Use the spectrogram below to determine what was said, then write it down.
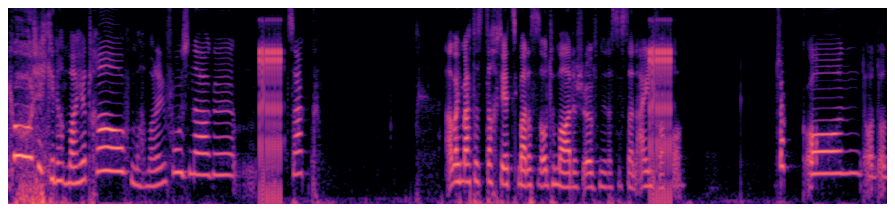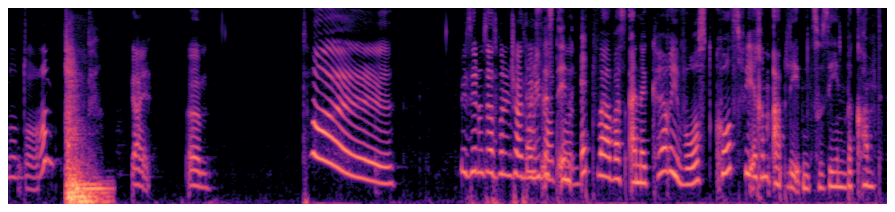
Gut, ich gehe nochmal hier drauf, mach mal den Fußnagel. Zack. Aber ich mache das doch jetzt mal, dass es automatisch öffnet. Das ist dann einfacher. Und und und und und, und. Geil. Ähm. Toll. Wir sehen uns erstmal den Scheiß Das ist in an. etwa, was eine Currywurst kurz vor ihrem Ableben zu sehen bekommt.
